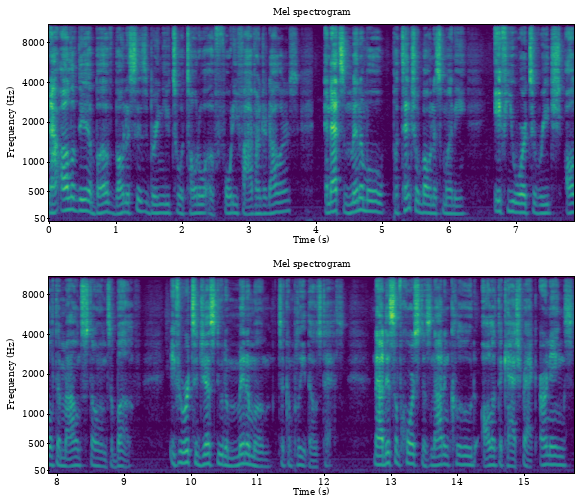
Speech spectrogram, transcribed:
Now, all of the above bonuses bring you to a total of $4,500, and that's minimal potential bonus money if you were to reach all of the milestones above. If you were to just do the minimum to complete those tasks. Now, this of course does not include all of the cashback earnings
